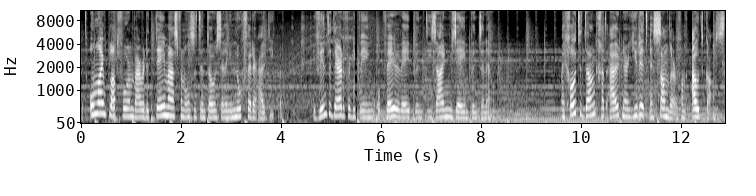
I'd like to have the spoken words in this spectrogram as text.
het online platform waar we de thema's van onze tentoonstellingen nog verder uitdiepen. Je vindt de derde verdieping op www.designmuseum.nl. Mijn grote dank gaat uit naar Judith en Sander van Outcast,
